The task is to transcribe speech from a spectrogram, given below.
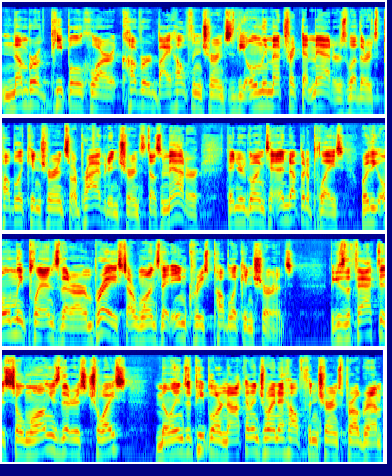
number of people who are covered by health insurance is the only metric that matters, whether it's public insurance or private insurance, doesn't matter, then you're going to end up at a place where the only plans that are embraced are ones that increase public insurance. Because the fact is, so long as there is choice, millions of people are not going to join a health insurance program.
